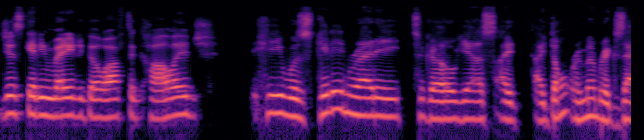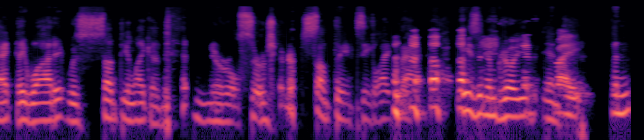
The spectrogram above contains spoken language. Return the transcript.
just getting ready to go off to college. He was getting ready to go. Yes, I, I don't remember exactly what. It was something like a neurosurgeon or something like that. He's an brilliant. And, right. and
